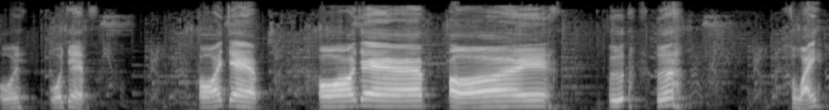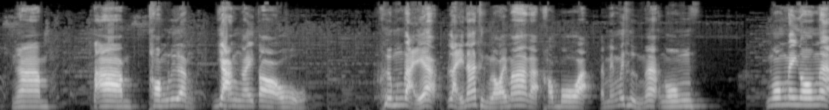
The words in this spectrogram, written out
โอ้ยโอ้ยเจ็บโอ้ยเจ็บโอ้ยเจ็บโอ้ยเออเออสวยงาม ตามทองเรื่องยังไงต่อ โอ้โห คือมึงไหลอะไหลหน้าถึงร้อยมากอะคอมโบอะแต่แม่งไม่ถึงอะงง งงในงงอะ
